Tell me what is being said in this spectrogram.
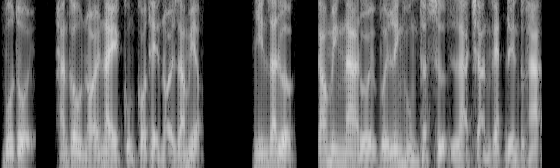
Vô tội, hắn câu nói này cũng có thể nói ra miệng. Nhìn ra được, cao minh na đối với linh hùng thật sự là chán ghét đến cực hạn.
